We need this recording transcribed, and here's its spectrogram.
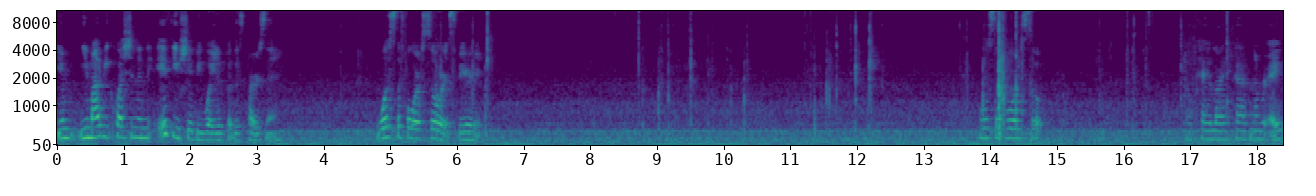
you, you might be questioning if you should be waiting for this person. What's the Four of Swords, Spirit? What's the Four of Swords? Okay, life path number eight.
